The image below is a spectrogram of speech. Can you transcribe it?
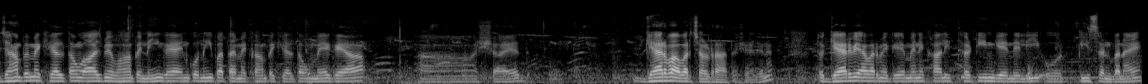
जहाँ पे मैं खेलता हूँ आज मैं वहाँ पे नहीं गया। इनको नहीं पता मैं कहाँ पे खेलता हूँ। मैं गया आ, शायद ग्यारहवा ओवर चल रहा था शायद, है ना? तो ग्यारहवें ओवर में गए, मैंने खाली थर्टीन गेंदें ली और बीस रन बनाए।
